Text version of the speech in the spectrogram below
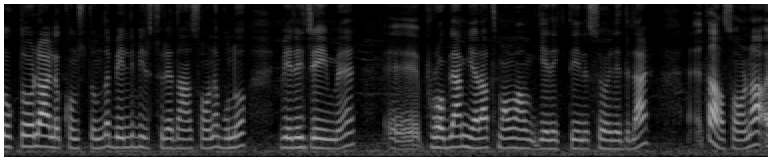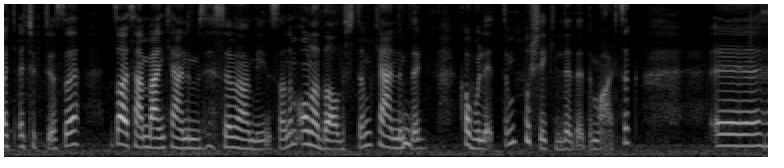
doktorlarla konuştuğumda belli bir süreden sonra bunu vereceğimi, e, problem yaratmamam gerektiğini söylediler. Daha sonra açıkçası zaten ben kendimi seven bir insanım. Ona da alıştım. Kendim de kabul ettim. Bu şekilde dedim artık. Ee,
